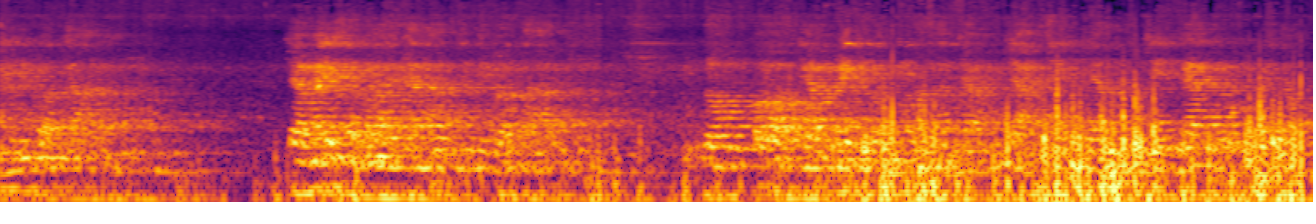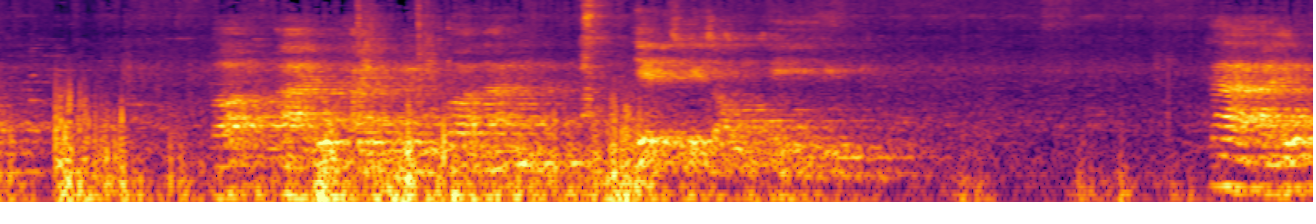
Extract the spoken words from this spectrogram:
ที่ก็ตามจะไม่สบายขนาดไหนก็ตามหลวงพ่อยังไม่หยุดความสัจจจากจิตวิญญาณวิเศษญาติโยมไปหรอก เพราะอายุขัยของหลวงพ่อนั้นเจ็ดสิบสองปี ถ้าอายุข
